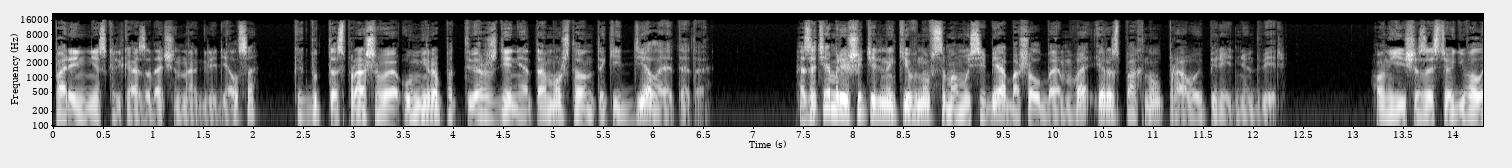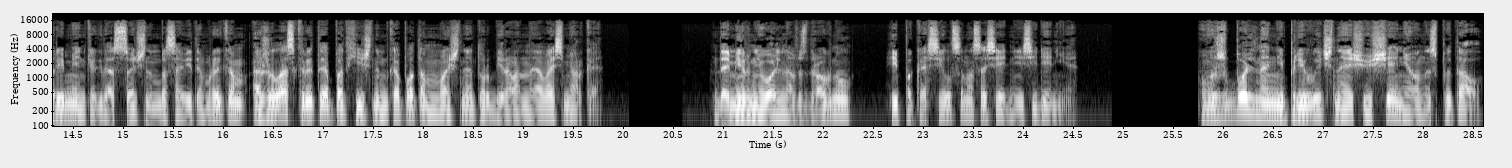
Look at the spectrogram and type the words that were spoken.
Парень несколько озадаченно огляделся, как будто спрашивая у мира подтверждение тому, что он таки делает это. А затем, решительно кивнув самому себе, обошел БМВ и распахнул правую переднюю дверь. Он еще застегивал ремень, когда с сочным басовитым рыком ожила скрытая под хищным капотом мощная турбированная восьмерка. Дамир невольно вздрогнул и покосился на соседнее сиденье. Уж больно непривычное ощущение он испытал,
